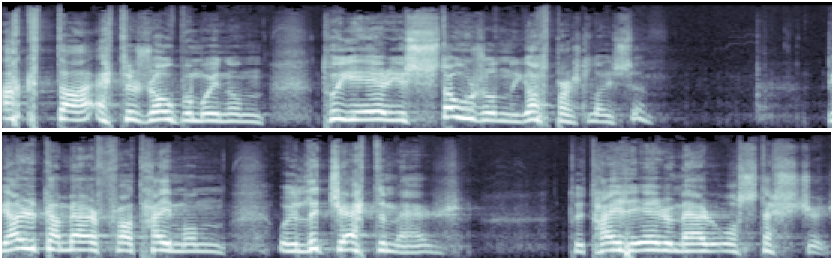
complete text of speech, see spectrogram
Akta etter råper møyne, to er i storen hjelpersløse. Akta Bjarga mer fra taimon og litje etter mer. Du teir er mer og størstjer.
